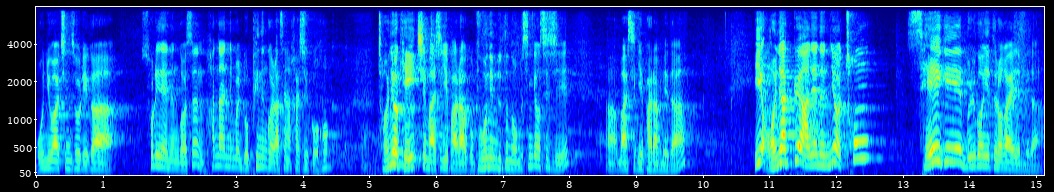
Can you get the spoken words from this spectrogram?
온유와 진소리가 소리내는 것은 하나님을 높이는 거라 생각하시고 전혀 개의치 마시기 바라고 부모님들도 너무 신경 쓰지 어, 마시기 바랍니다. 이 언약궤 안에는요 총 3개의 물건이 들어가야 됩니다.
